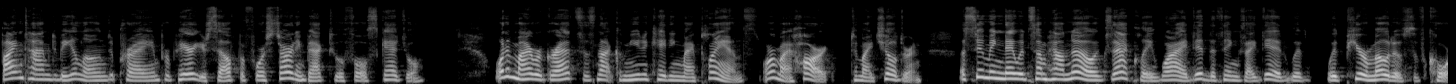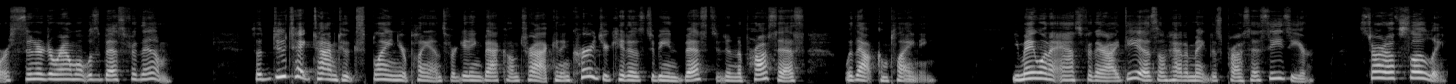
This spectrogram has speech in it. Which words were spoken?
Find time to be alone to pray and prepare yourself before starting back to a full schedule. One of my regrets is not communicating my plans or my heart to my children, assuming they would somehow know exactly why I did the things I did with, with pure motives, of course, centered around what was best for them. So do take time to explain your plans for getting back on track and encourage your kiddos to be invested in the process without complaining. You may want to ask for their ideas on how to make this process easier. Start off slowly,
